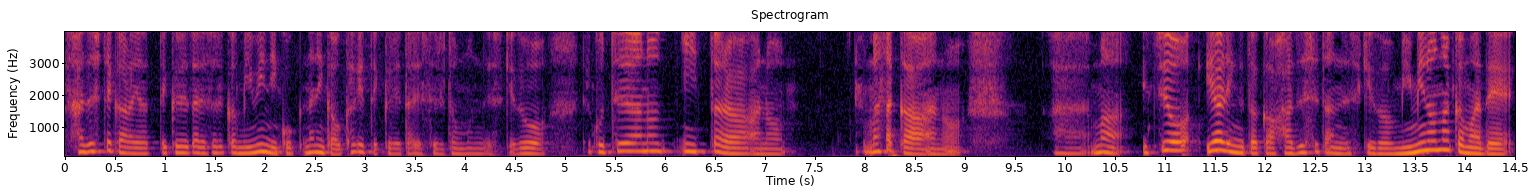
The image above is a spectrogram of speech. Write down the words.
外してからやってくれたりそれか耳にこう何かをかけてくれたりすると思うんですけどでこちらのに行ったらあのまさかあのあまあ一応イヤリングとかを外してたんですけど耳の中まで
